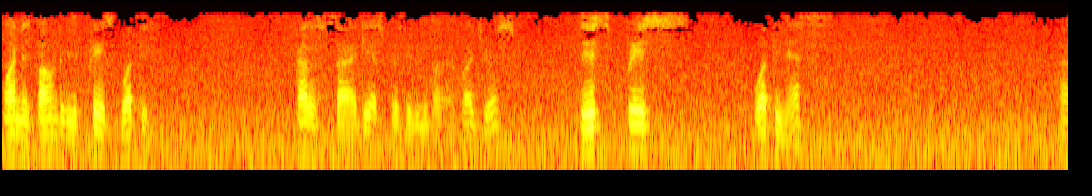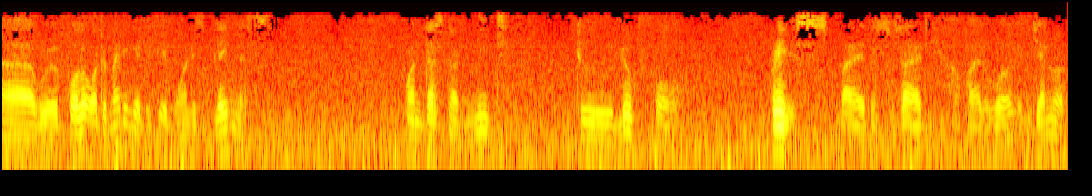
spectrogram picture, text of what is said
one is bound to be praiseworthy by the society, especially by the virtuous. This praiseworthiness uh, will follow automatically if one is blameless. One does not need to look for praise by the society or by the world in general.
